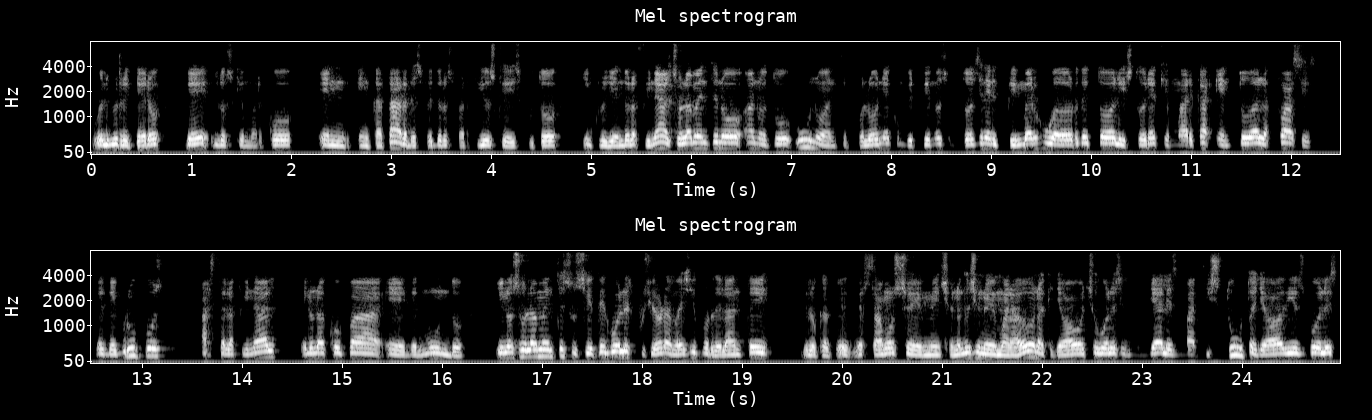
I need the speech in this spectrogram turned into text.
vuelvo y reitero, de los que marcó en, en, Qatar después de los partidos que disputó, incluyendo la final. Solamente no anotó uno ante Polonia, convirtiéndose entonces en el primer jugador de toda la historia que marca en todas las fases, desde grupos hasta la final en una Copa eh, del Mundo. Y no solamente sus siete goles pusieron a Messi por delante de lo que estamos eh, mencionando, sino de Maradona, que llevaba ocho goles en mundiales, Batistuta llevaba diez goles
